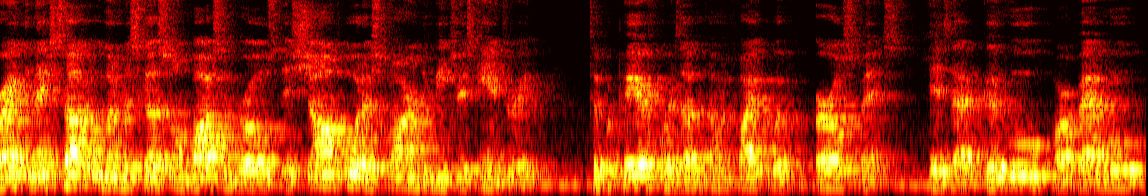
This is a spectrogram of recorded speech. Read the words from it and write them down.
right, the next topic we're going to discuss on Boxing Bros is Shawn Porter sparring Demetrius Andrade to prepare for his upcoming fight with Errol Spence. Is that a good move or a bad move?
